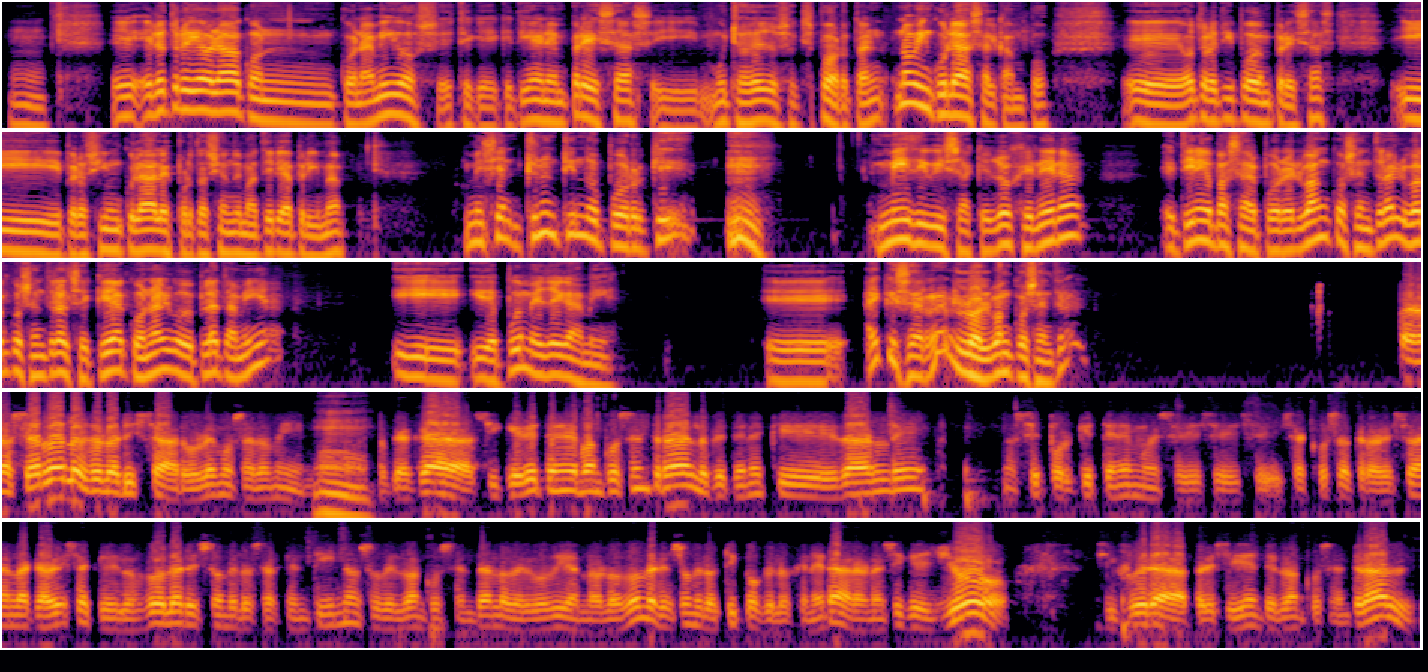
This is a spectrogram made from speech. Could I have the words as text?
Mm. Eh, el otro día hablaba con, amigos este, que, tienen empresas y muchos de ellos exportan, no vinculadas al campo, eh, otro tipo de empresas, y, pero sí vinculadas a la exportación de materia prima. Y me decían, yo no entiendo por qué mis divisas que yo genera eh, tienen que pasar por el Banco Central, el Banco Central se queda con algo de plata mía y, después me llega a mí. Eh, ¿Hay que cerrarlo al Banco Central? Bueno, cerrarlo es dolarizar, volvemos a lo mismo. Mm. Porque acá, si querés tener Banco Central, lo que tenés que darle, no sé por qué tenemos esa cosa atravesada en la cabeza, que los dólares son de los argentinos o del Banco Central o del gobierno. Los dólares son de los tipos que los generaron. Así que yo, si fuera presidente del Banco Central,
